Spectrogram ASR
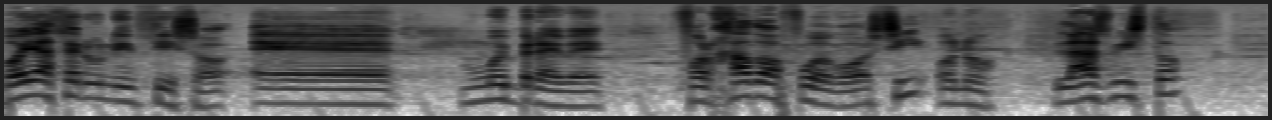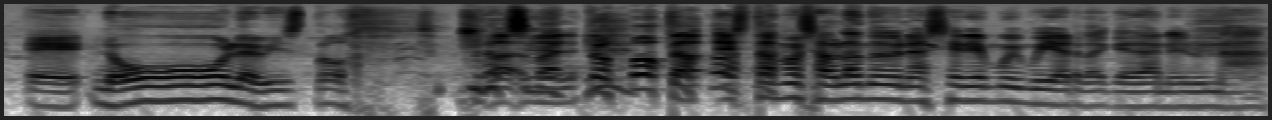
Voy a hacer un inciso eh, muy breve. Forjado a fuego, ¿sí o no? ¿La has visto? Eh, no lo he visto. Va- vale. Estamos hablando de una serie muy mierda que dan en una,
